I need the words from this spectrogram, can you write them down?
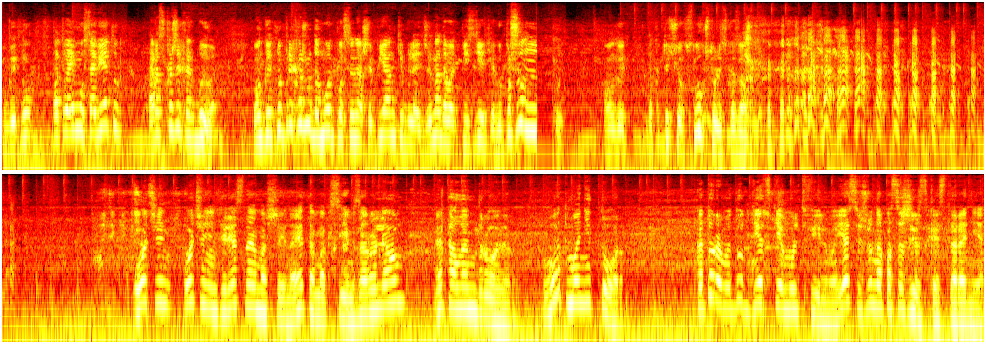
Он говорит, ну, по твоему совету, а расскажи, как было. Он говорит, ну прихожу домой после нашей пьянки, блядь, жена давай пиздеть. Я говорю, пошел нахуй. А он говорит, так ты что, вслух что ли сказал, блядь? Очень, очень интересная машина. Это Максим за рулем. Это Land Rover. Вот монитор, в котором идут детские мультфильмы. Я сижу на пассажирской стороне.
